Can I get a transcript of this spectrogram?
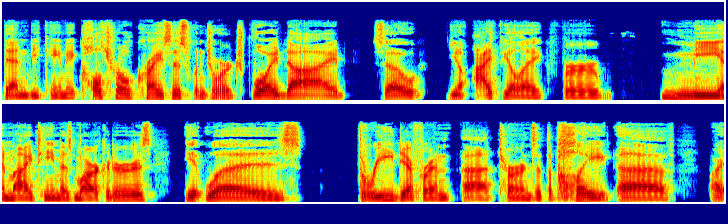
Then became a cultural crisis when George Floyd died. So you know, I feel like for me and my team as marketers, it was three different uh, turns at the plate of are,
